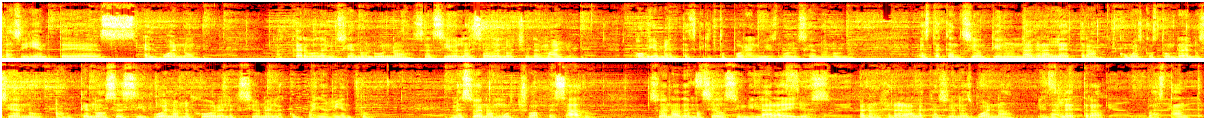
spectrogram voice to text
La siguiente es El Bueno, a cargo de Luciano Luna, sencillo lanzado el 8 de mayo obviamente escrito por el mismo Luciano Luna. Esta canción tiene una gran letra, como es costumbre de Luciano, aunque no sé si fue la mejor elección en el acompañamiento. Me suena mucho a pesado, suena demasiado similar a ellos, pero en general la canción es buena y la letra bastante.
